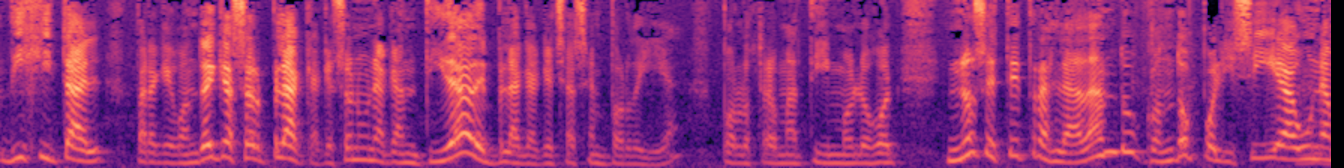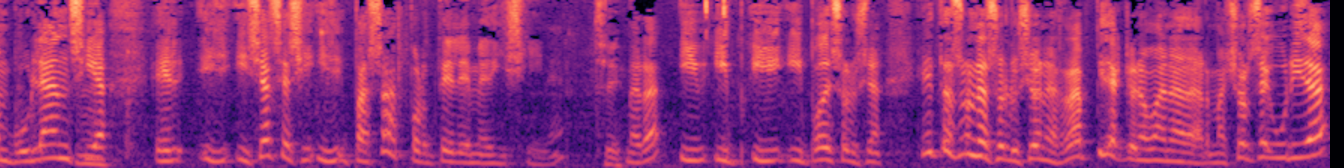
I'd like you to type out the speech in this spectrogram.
digital para que cuando hay que hacer placas, que son una cantidad de placas que se hacen por día, por los traumatismos, los golpes, no se esté trasladando con dos policías, una ambulancia, mm. y, se hace así, y pasás por telemedicina, ¿verdad? Y, y, y, podés solucionar. Estas son las soluciones rápidas que nos van a dar mayor seguridad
